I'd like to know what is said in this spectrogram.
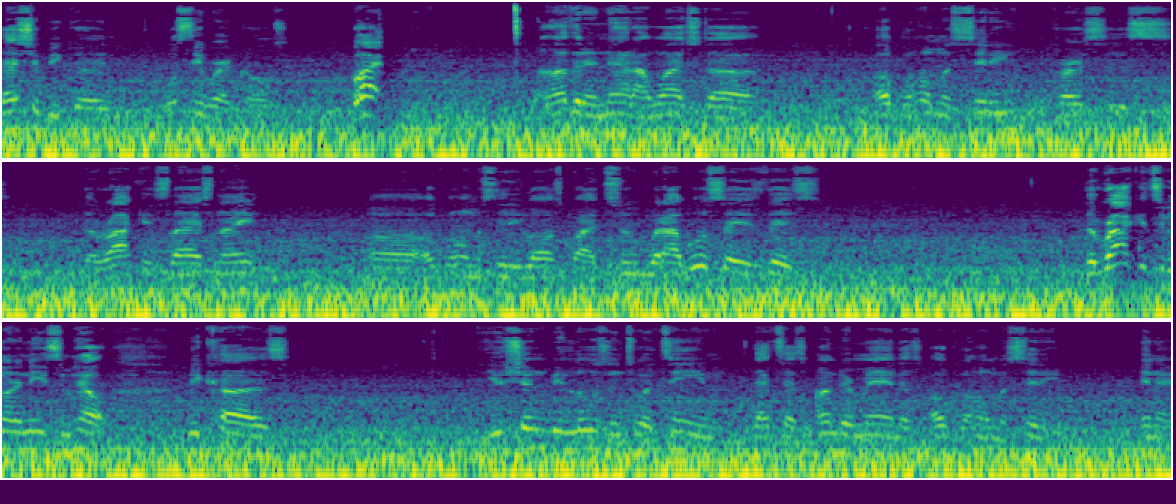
That should be good. We'll see where it goes. But other than that, I watched uh, Oklahoma City versus the Rockets last night. Uh, Oklahoma City lost by two. What I will say is this: the Rockets are to need some help because you shouldn't be losing to a team that's as undermanned as Oklahoma City. In a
